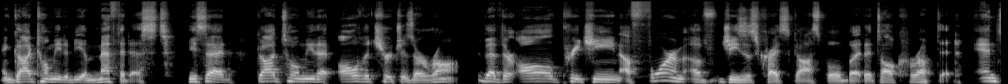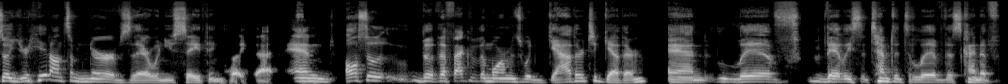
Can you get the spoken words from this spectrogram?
and God told me to be a Methodist. He said, God told me that all the churches are wrong that they're all preaching a form of Jesus Christ's gospel, but it's all corrupted. And so you're hit on some nerves there when you say things like that. And also the, the fact that the Mormons would gather together and live, they at least attempted to live this kind of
